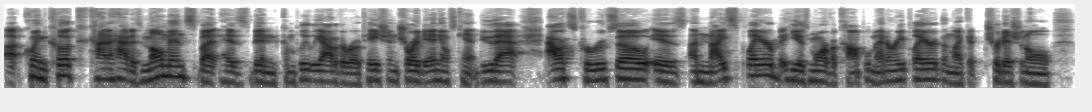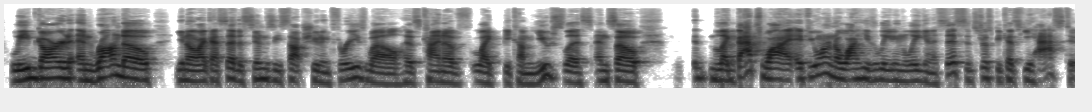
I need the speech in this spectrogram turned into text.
Uh, Quinn Cook kind of had his moments but has been completely out of the rotation. Troy Daniels can't do that. Alex Caruso is a nice player but he is more of a complementary player than like a traditional lead guard and Rondo you know, like I said, as soon as he stopped shooting threes well, has kind of like become useless. And so like that's why if you want to know why he's leading the league in assists it's just because he has to.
